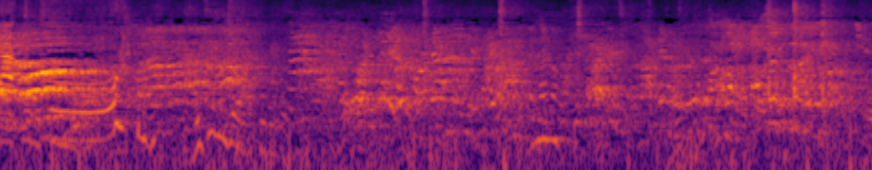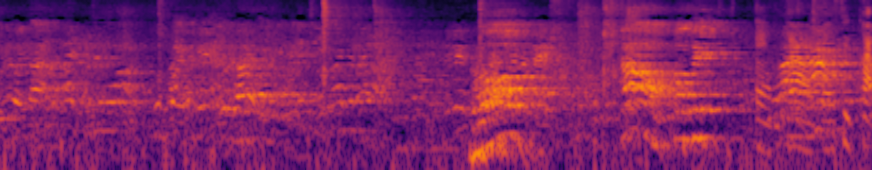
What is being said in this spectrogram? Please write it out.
จากโอ้โห พร้อมเก้าต่อสิบ แต้มเก้าต่อสิบค่ะ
